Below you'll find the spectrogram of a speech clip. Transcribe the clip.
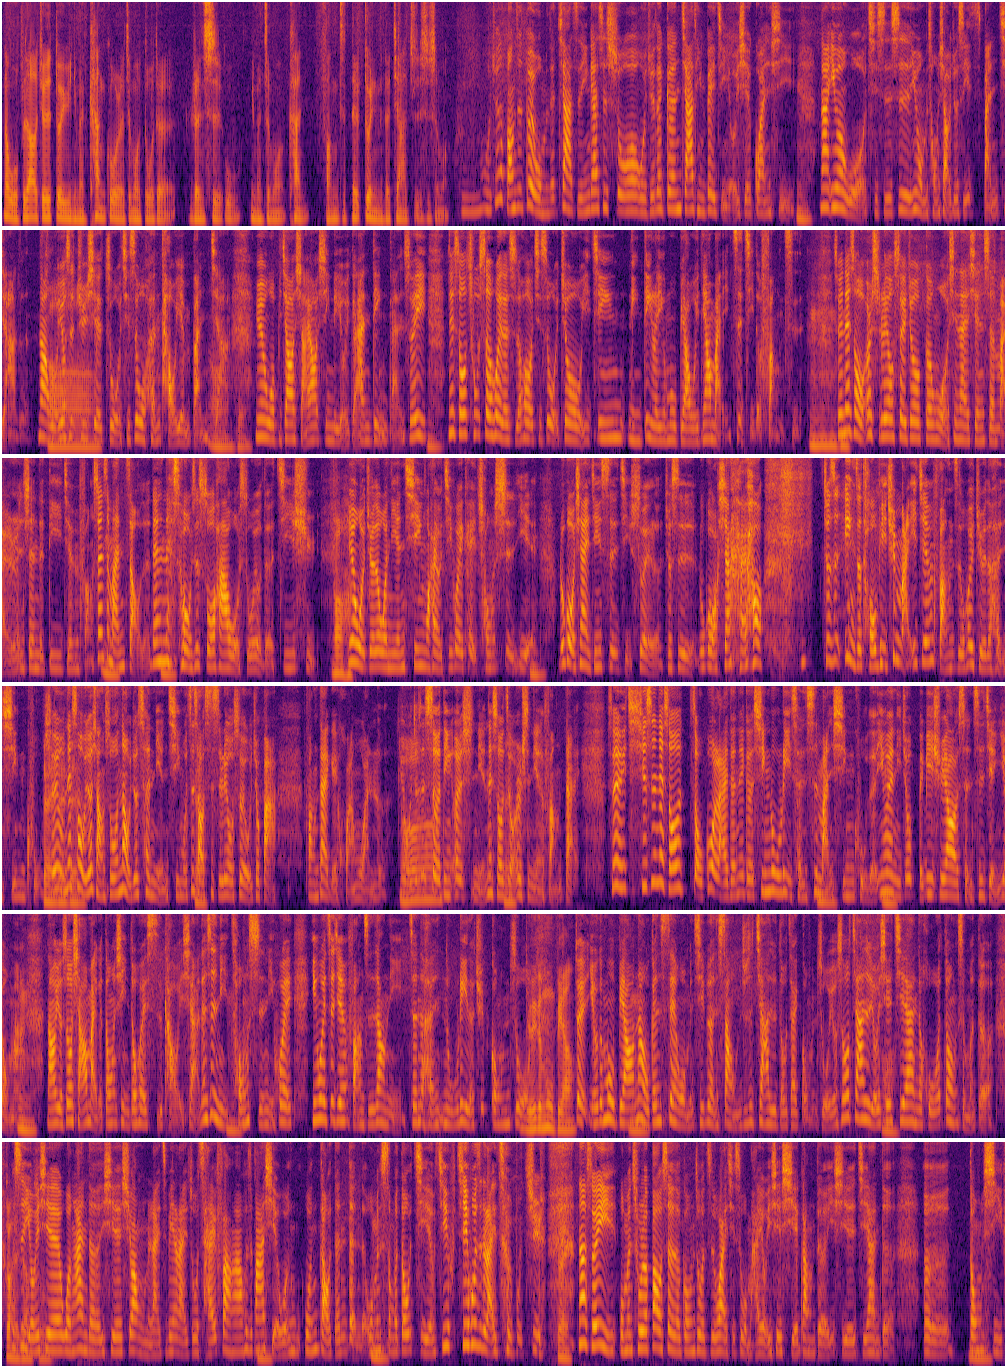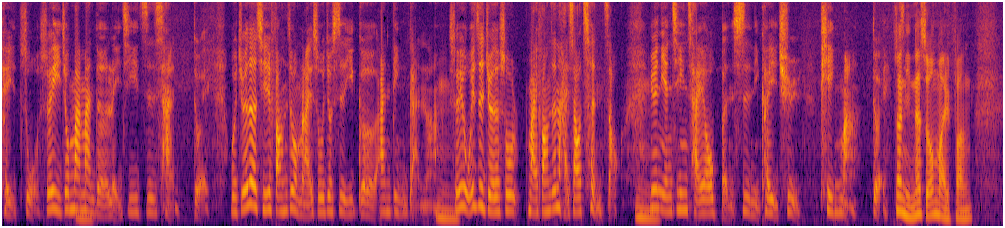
那我不知道，就是对于你们看过了这么多的人事物，你们怎么看房子对对你们的价值是什么？嗯，我觉得房子对我们的价值应该是说，我觉得跟家庭背景有一些关系。嗯，那因为我其实是因为我们从小就是一直搬家的，那我又是巨蟹座，哦、其实我很讨厌搬家、哦，因为我比较想要心里有一个安定感，所以那时候出社会的时候，其实我就已经拟定了一个目标，我一定要买自己的房子。嗯，所以那时候我二十六岁就跟我现在先生买了人生的第一间房，算是蛮早的，但是那时候我是梭哈我所有的积蓄，哦，因为我觉得我年轻，我还有机会可以冲事业。嗯。如果我现在已经四十几岁了，就是如果我现在还要，就是硬着头皮去买一间房子，我会觉得很辛苦。所以我那时候我就想说，那我就趁年轻，我至少四十六岁，我就把房贷给还完了。因为我就是设定二十年，那时候只有二十年的房贷，所以其实那时候走过来的那个心路历程是蛮辛苦的，因为你就必须要省吃俭用嘛，然后有时候想要买个东西，你都会思考一下，但是你同时你会因为这间房子让你真的很努力的去工作，有一个目标，对，有一个目标。那我跟 Sam 我们基本上我们就是假日都在工作，有时候假日有一些接案的活动什么的，或是有一些文案的一些希望我们来这边来做采访啊，或者帮他写文文文稿等等的，我们。什么都接，几乎几乎是来者不拒。对，那所以我们除了报社的工作之外，其实我们还有一些斜杠的一些结案的呃东西可以做，所以就慢慢的累积资产。对，我觉得其实房子对我们来说就是一个安定感啦。所以我一直觉得说买房真的还是要趁早，因为年轻才有本事，你可以去拼嘛。对。那你那时候买房，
